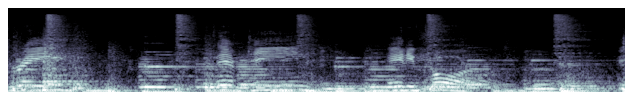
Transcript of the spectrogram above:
3 15 84.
